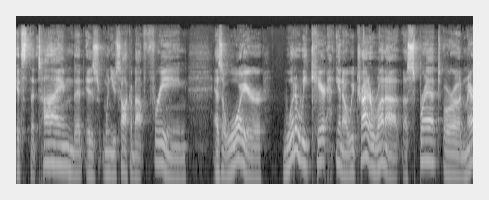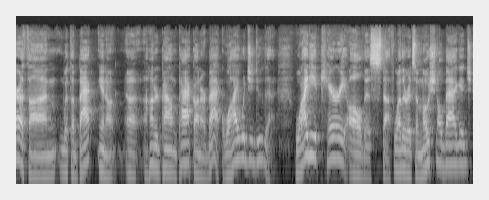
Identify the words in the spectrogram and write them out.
It's the time that is when you talk about freeing as a warrior. What do we care? You know, we try to run a, a sprint or a marathon with a back, you know, a hundred pound pack on our back. Why would you do that? Why do you carry all this stuff, whether it's emotional baggage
